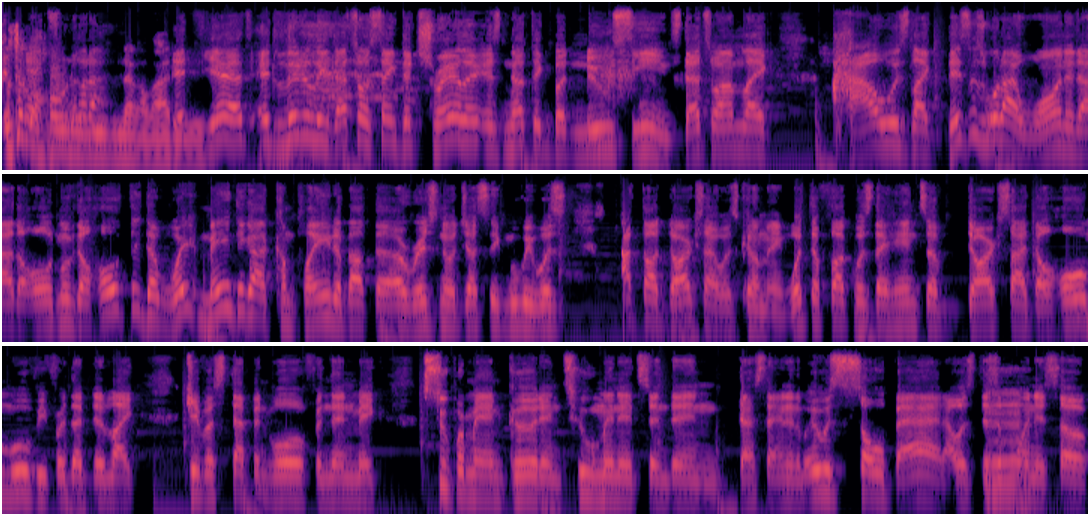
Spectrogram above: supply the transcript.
It's like a whole new what I- movie. Not gonna lie to It, you. yeah, it, it literally. That's what I'm saying. The trailer is nothing but new scenes. That's why I'm like, how was like this is what I wanted out of the old movie. The whole thing, the way, main thing I complained about the original Justice League movie was I thought Darkseid was coming. What the fuck was the hints of Darkseid the whole movie for them to like give a Steppenwolf and then make Superman good in two minutes and then that's the end of the. It was so bad. I was mm. disappointed. So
